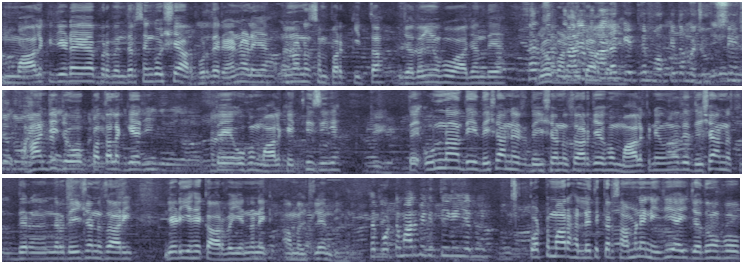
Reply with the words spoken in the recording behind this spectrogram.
ਮਾਲਕ ਜਿਹੜਾ ਆ ਪ੍ਰਵਿੰਦਰ ਸਿੰਘ ਉਹ ਹੁਸ਼ਿਆਰਪੁਰ ਦੇ ਰਹਿਣ ਵਾਲੇ ਆ। ਉਹਨਾਂ ਨਾਲ ਸੰਪਰਕ ਕੀਤਾ। ਜਦੋਂ ਹੀ ਉਹ ਆ ਜਾਂਦੇ ਆ ਜੋ ਬਣਦੀ ਸਰਕਾਰੀ ਮਾਲਕ ਕਾਰਵਾਈ ਇੱਥੇ ਮੌਕੇ ਤੇ ਮੌਜੂਦ ਸੀ ਜਦੋਂ ਹਾਂਜੀ ਜੋ ਪਤਾ ਲੱਗਿਆ ਜੀ ਤੇ ਉਹ ਮਾਲਕ ਇੱਥੇ ਹੀ ਸੀਗੇ। ਤੇ ਉਹਨਾਂ ਦੀ ਦਿਸ਼ਾ ਨਿਰਦੇਸ਼ ਅਨੁਸਾਰ ਜੇ ਉਹ ਮਾਲਕ ਨੇ ਉਹਨਾਂ ਦੇ ਦਿਸ਼ਾ ਨਿਸ- ਦਰ- ਨਿਰਦੇਸ਼ ਅਨੁਸਾਰ ਹੀ ਜਿਹੜੀ ਇਹ ਕਾਰਵਾਈ ਇਹਨਾਂ ਨੇ ਅਮਲ 'ਚ ਲਿਆਂਦੀ ਤੇ ਕੁੱਟਮਾਰ ਵੀ ਕੀਤੀ ਗਈ ਹੈ ਕੋਈ? ਕੁੱਟਮਾਰ ਹੱਲੇ ਤੱਕ ਸਾਹਮਣੇ ਨਹੀਂ ਜੀ ਆਈ ਜਦੋਂ ਉਹ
